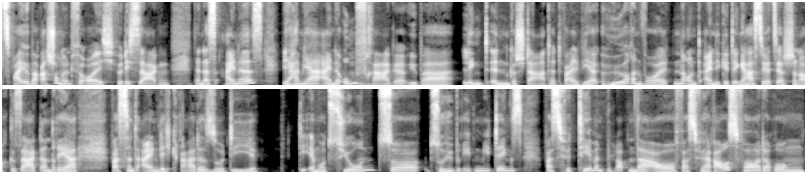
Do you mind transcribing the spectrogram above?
zwei Überraschungen für euch, würde ich sagen. Denn das eine ist, wir haben ja eine Umfrage über LinkedIn gestartet, weil wir hören wollten, und einige Dinge hast du jetzt ja schon auch gesagt, Andrea, was sind eigentlich gerade so die die Emotion zur, zu hybriden Meetings? Was für Themen ploppen da auf? Was für Herausforderungen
